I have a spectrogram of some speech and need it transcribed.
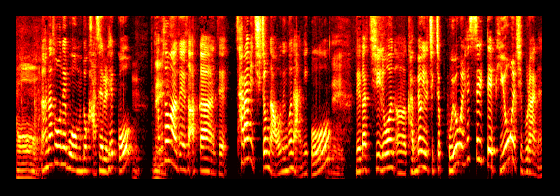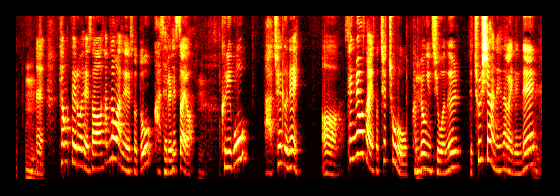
어, 하나 손해보험도 가세를 했고, 음, 네, 삼성화재에서 아까 이제 사람이 직접 나오는 건 아니고, 네, 내가 지원, 어, 간병인을 직접 고용을 했을 때 비용을 지불하는 음, 네, 형태로 해서 삼성화재에서도 가세를 했어요. 음. 그리고 아, 최근에 어, 생명사에서 최초로 간병인 지원을 이제 출시하는 회사가 있는데 음.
